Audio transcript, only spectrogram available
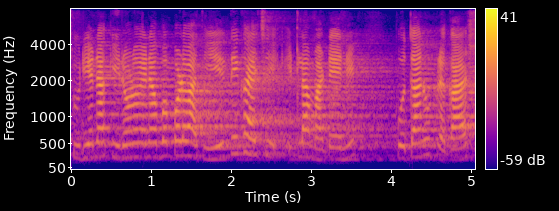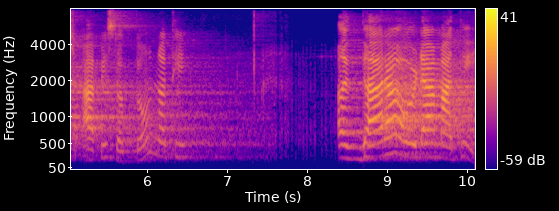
સૂર્યના કિરણો એના ઉપર પડવાથી એ દેખાય છે, એટલા માટે એને પોતાનું પ્રકાશ આપી શકતો નથી. અંધારા ઓરડામાંથી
